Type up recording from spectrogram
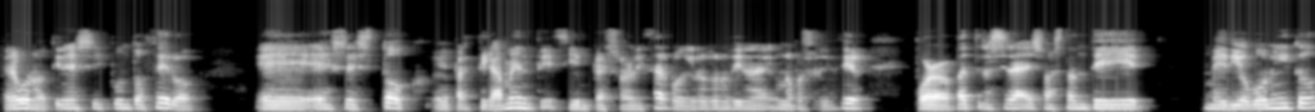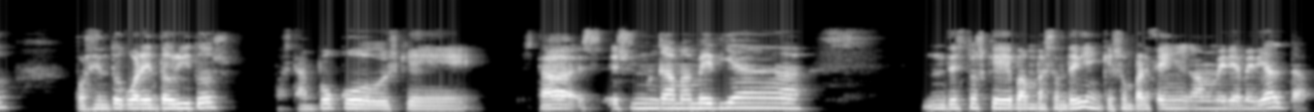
pero bueno, tiene 6.0, eh, es stock eh, prácticamente, sin personalizar, porque creo que no tiene una personalización. Por la parte trasera es bastante medio bonito, por 140 euritos, pues tampoco es que está, es, un gama media de estos que van bastante bien, que son parecen gama media media alta.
